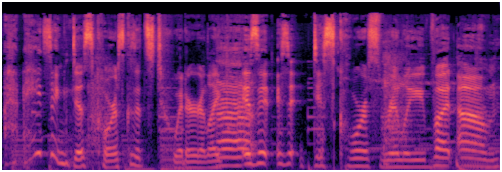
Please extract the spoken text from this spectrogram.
I hate saying discourse because it's Twitter. Like, Uh. is it is it discourse really? But um.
